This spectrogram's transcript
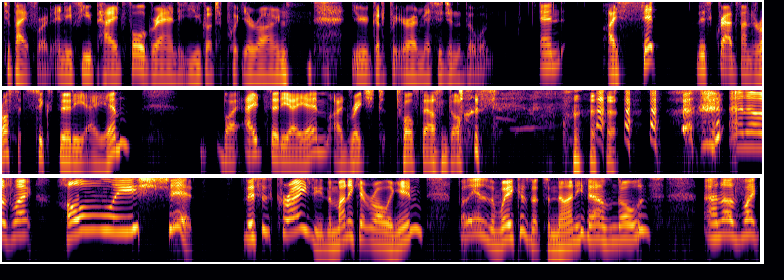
to pay for it. And if you paid four grand, you got to put your own, you got to put your own message in the billboard. And I set this crowdfunder off at 6:30 a.m by 8:30 a.m. I'd reached twelve thousand dollars, and I was like, "Holy shit, this is crazy!" The money kept rolling in. By the end of the week, I was up to ninety thousand dollars, and I was like,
